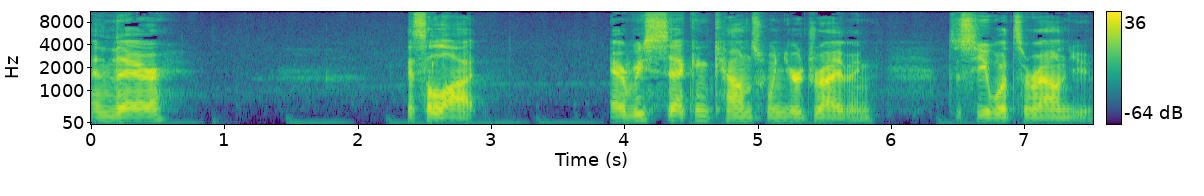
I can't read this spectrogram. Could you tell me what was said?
and there, it's a lot. Every second counts when you're driving to see what's around you.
